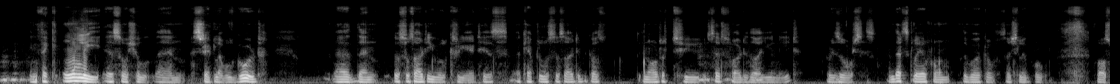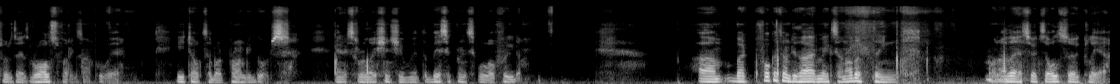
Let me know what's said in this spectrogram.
in fact, only a social and state level good, uh, then the society will create is a capitalist society because in order to satisfy desire, you need resources. And that's clear from the work of such liberal philosophers as Rawls, for example, where he talks about primary goods and its relationship with the basic principle of freedom. Um, but focus on desire makes another thing, on other aspects also clear,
